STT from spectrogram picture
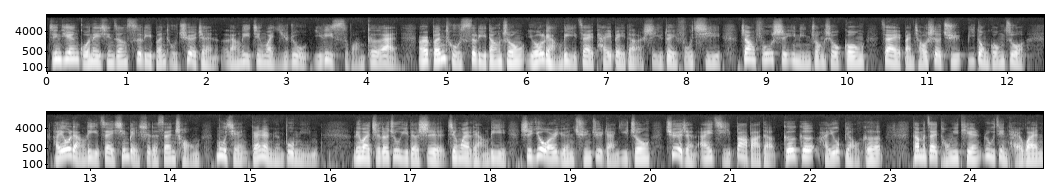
今天国内新增四例本土确诊，两例境外移入，一例死亡个案。而本土四例当中，有两例在台北的是一对夫妻，丈夫是一名装修工，在板桥社区 B 栋工作；还有两例在新北市的三重，目前感染源不明。另外值得注意的是，境外两例是幼儿园群聚染疫中确诊埃及爸爸的哥哥还有表哥，他们在同一天入境台湾，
